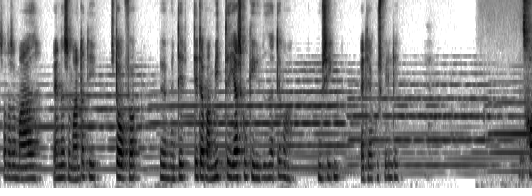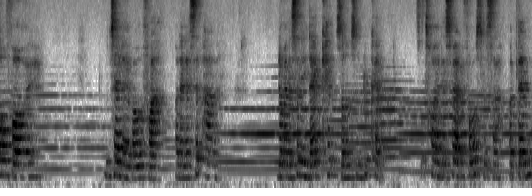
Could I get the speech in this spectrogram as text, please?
Så er der så meget andet, som andre de står for. Øh, men det, det, der var mit, det jeg skulle give videre, det var musikken, at jeg kunne spille det. Jeg tror for, øh, nu taler jeg bare ud fra, hvordan jeg selv har det. Når man er sådan en, der ikke kan sådan noget, som du kan, så tror jeg, det er svært at forestille sig, hvordan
